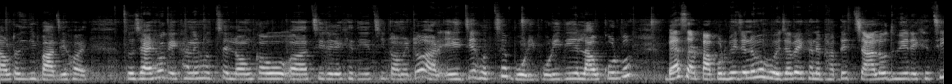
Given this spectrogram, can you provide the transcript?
লাউটা যদি বাজে হয়। তো যাই হোক, এখানে হচ্ছে লঙ্কাও চিড়ে রেখে দিয়েছি, টমেটো, আর এই যে হচ্ছে বড়ি বড়ি দিয়ে লাউ করব। ব্যাস, আর পাঁপড় ভেজে নেব, হয়ে যাবে এখানে ভাতের চালও ধুয়ে রেখেছি।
